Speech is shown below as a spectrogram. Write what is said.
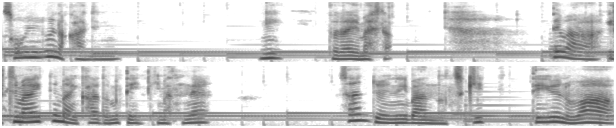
そういうふうな感じにに捉えました。では一枚一枚カード見ていきますね。32番の月っっていうのは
